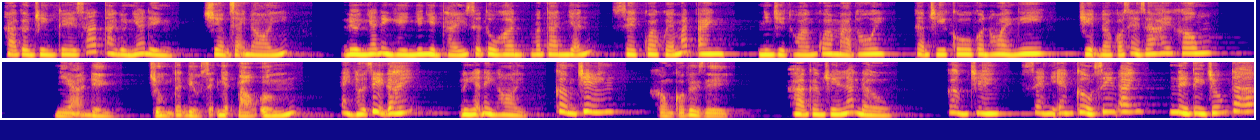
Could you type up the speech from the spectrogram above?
Hạ Cẩm Trình kê sát tai Đường Nhã Đình, chậm rãi nói. Đường Nhã Đình hình như nhìn thấy sự thù hận và tàn nhẫn xẹt qua khóe mắt anh, nhưng chỉ thoáng qua mà thôi. Thậm chí cô còn hoài nghi chuyện đó có xảy ra hay không. Nhã Đình, chúng ta đều sẽ nhận báo ứng. Anh nói gì đấy? Đường Nhã Đình hỏi. Cẩm Trình. Không có việc gì. Hạ Cẩm Trình lắc đầu. Cẩm Trình, xem như em cầu xin anh, nể tình chúng ta.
